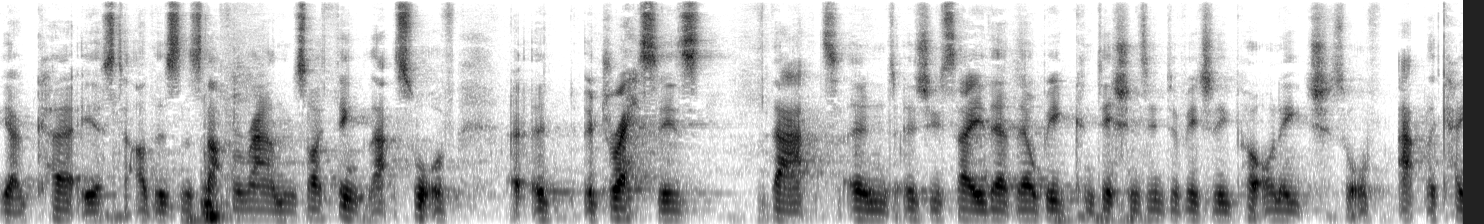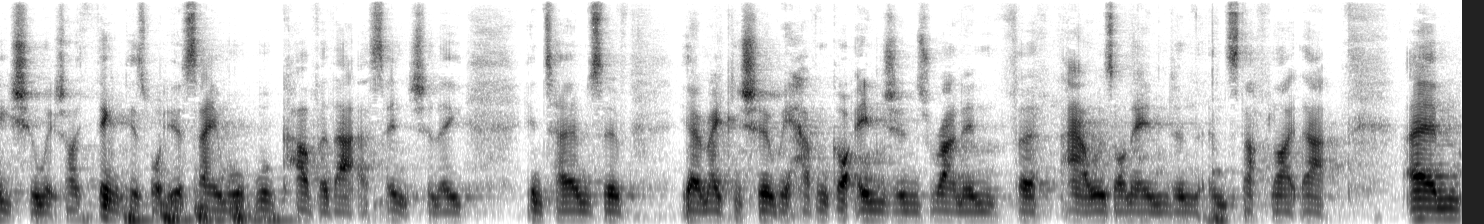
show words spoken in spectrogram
you know, courteous to others and stuff around them. So I think that sort of uh, uh, addresses that, and as you say, that there'll be conditions individually put on each sort of application, which I think is what you're saying will, will cover that essentially in terms of you know, making sure we haven't got engines running for hours on end and, and stuff like that. Um,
